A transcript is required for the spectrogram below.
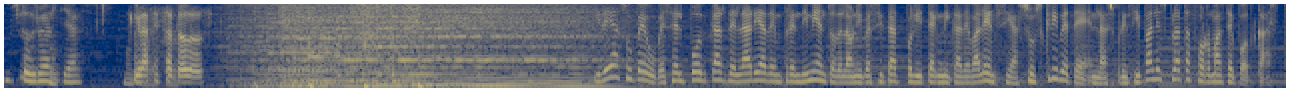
Muchas gracias. gracias, a todos. Ideas UPV es el podcast del área de emprendimiento de la Universidad Politécnica de Valencia. Suscríbete en las principales plataformas de podcast.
